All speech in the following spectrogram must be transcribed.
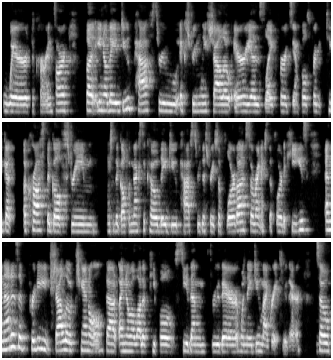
where the currents are. But you know, they do pass through extremely shallow areas. Like for example, for to get across the Gulf Stream into the Gulf of Mexico, they do pass through the Straits of Florida, so right next to the Florida Keys, and that is a pretty shallow channel that I know a lot of people see them through there when they do migrate through there. So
